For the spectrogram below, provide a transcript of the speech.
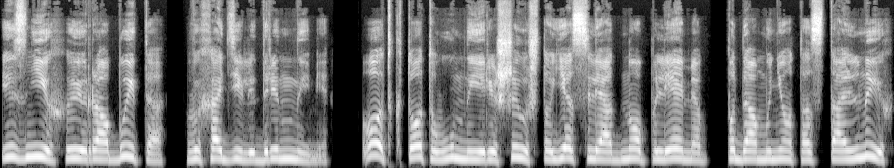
Из них и рабы-то выходили дрянными. Вот кто-то умный решил, что если одно племя подомнет остальных,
